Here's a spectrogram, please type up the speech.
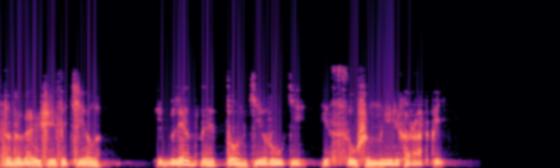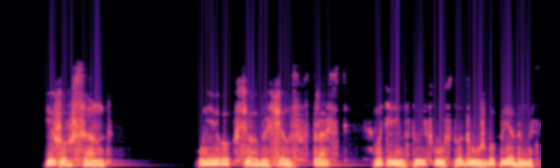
содрогающееся тело, и бледные тонкие руки, иссушенные лихорадкой. И Жорж Санд. У нее все обращалось в страсть. Материнство, искусство, дружба, преданность,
